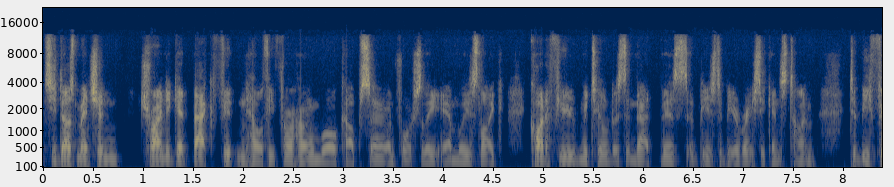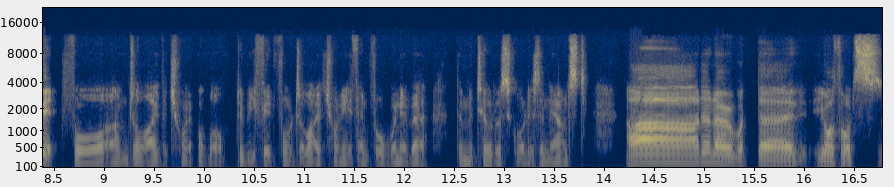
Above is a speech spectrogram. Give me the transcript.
she does mention trying to get back fit and healthy for a home World Cup. So unfortunately, Emily's like quite a few Matildas in that there appears to be a race against time to be fit for um, July the 20th. Oh, well, to be fit for July the 20th and for whenever the Matilda squad is announced. Uh, I don't know what the your thoughts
